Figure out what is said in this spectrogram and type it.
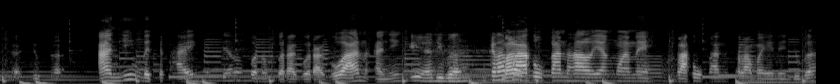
Enggak juga. Anjing becek aing dia mah penuh keraguan-raguan anjing. Iya dibilang. Kenapa? Melakukan hal yang maneh lakukan selama ini juga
